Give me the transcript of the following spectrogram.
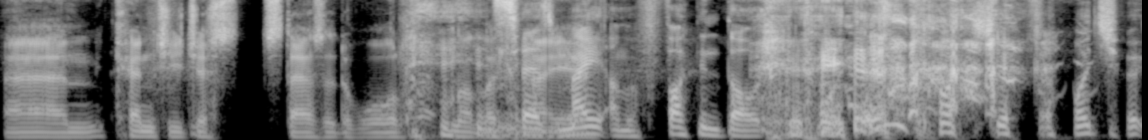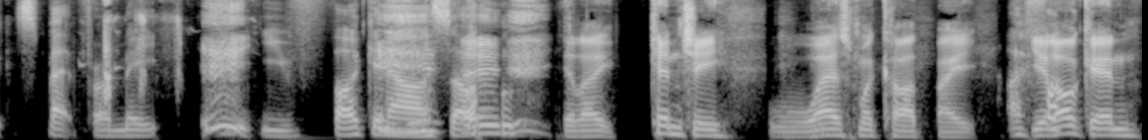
And Kenji just stares at the wall. Not says, you. "Mate, I'm a fucking dog. what, you, what you expect from me, you fucking asshole?" You're like, Kenji, where's my card, mate? I you fuck- log in.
